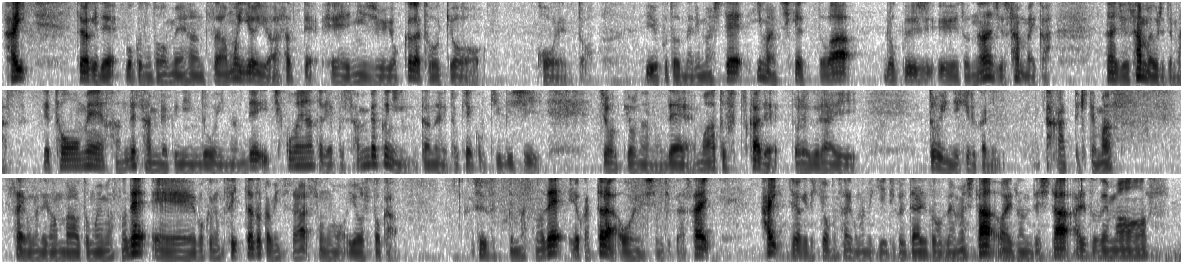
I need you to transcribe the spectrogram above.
はい。というわけで僕の透明版ツアーもいよいよあさって、24日が東京公演ということになりまして今チケットは60、えー、と73枚か。73枚売れてます。で、透明版で300人動員なんで、1公演あたりやっぱり300人いかないと結構厳しい状況なので、もうあと2日でどれぐらい動員できるかにかかってきてます。最後まで頑張ろうと思いますので、えー、僕の Twitter とか見てたらその様子とか綴ってますので、よかったら応援してみてください。はい。というわけで今日も最後まで聞いてくれてありがとうございました。ワイゾンでした。ありがとうございます。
